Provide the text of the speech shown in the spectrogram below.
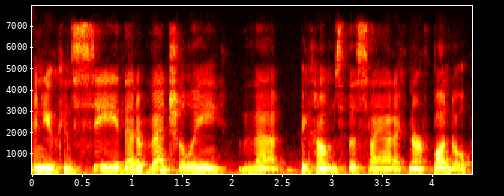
and you can see that eventually that becomes the sciatic nerve bundle.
